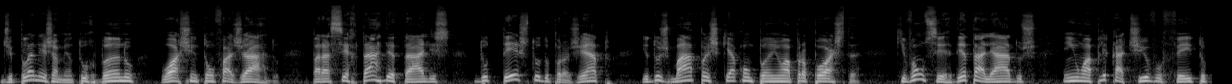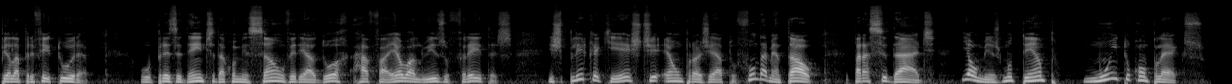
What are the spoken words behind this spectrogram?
de Planejamento Urbano, Washington Fajardo, para acertar detalhes do texto do projeto e dos mapas que acompanham a proposta, que vão ser detalhados em um aplicativo feito pela Prefeitura. O presidente da comissão, vereador Rafael Aloysio Freitas, explica que este é um projeto fundamental para a cidade e, ao mesmo tempo, muito complexo.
